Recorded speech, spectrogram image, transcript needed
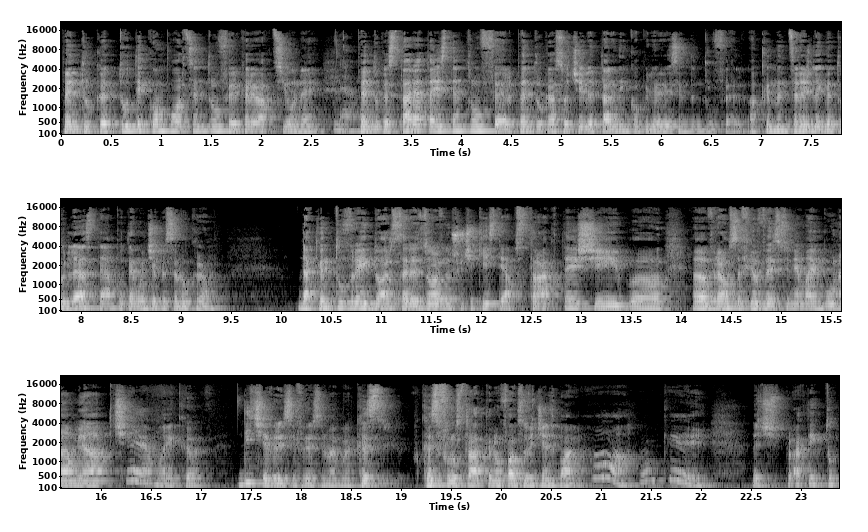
pentru că tu te comporți într-un fel care e o acțiune, Da. pentru că starea ta este într-un fel, pentru că asocierile tale din copilărie sunt într-un fel. Dar când înțelegi legăturile astea, putem începe să lucrăm. Dar când tu vrei doar să rezolvi nu știu ce chestii abstracte și uh, uh, vreau să fiu o versiune mai bună a mea, ce e, mai că? De ce vrei să fii o versiune mai bună? Că-s, că frustrat că nu fac suficienți bani. Ah, ok. Deci, practic, tu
